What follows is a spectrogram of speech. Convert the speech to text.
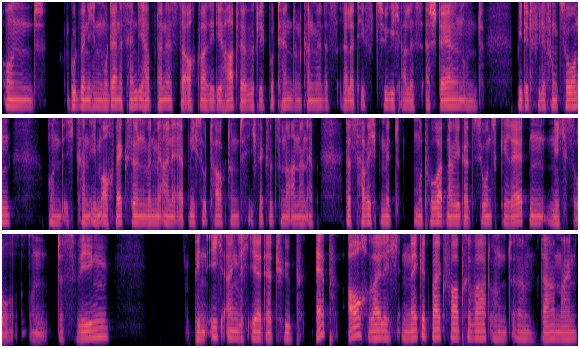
Und gut, wenn ich ein modernes Handy habe, dann ist da auch quasi die Hardware wirklich potent und kann mir das relativ zügig alles erstellen und bietet viele Funktionen. Und ich kann eben auch wechseln, wenn mir eine App nicht so taugt und ich wechsle zu einer anderen App. Das habe ich mit Motorradnavigationsgeräten nicht so. Und deswegen bin ich eigentlich eher der Typ App, auch weil ich Naked Bike fahre privat und ähm, da mein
